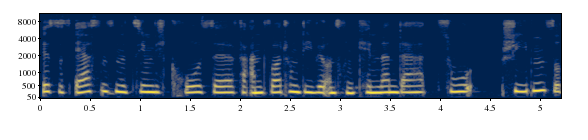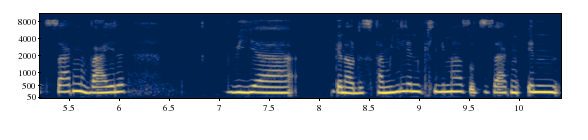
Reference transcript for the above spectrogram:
ist es erstens eine ziemlich große Verantwortung, die wir unseren Kindern da zuschieben, sozusagen, weil wir genau das Familienklima sozusagen in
